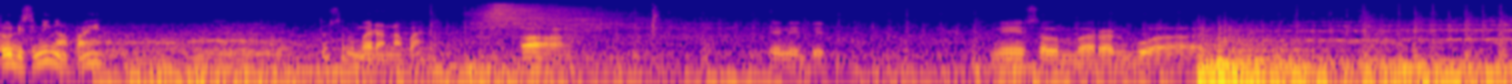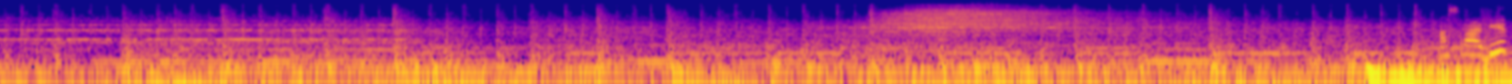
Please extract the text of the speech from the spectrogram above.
Lu di sini ngapain? Itu selembaran apa? Ah, ini Dit. Ini selembaran buat Mas Radit,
